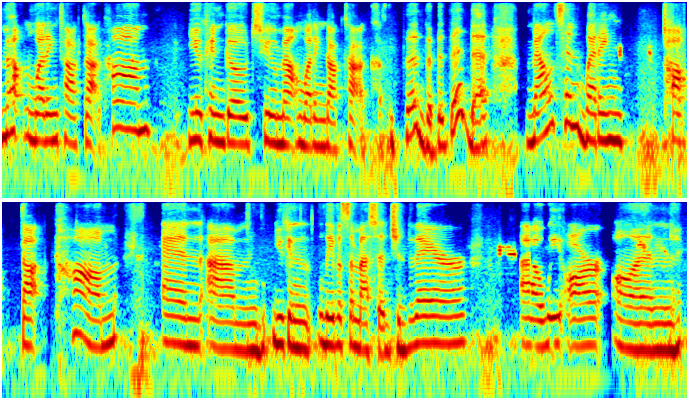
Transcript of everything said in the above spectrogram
mountainweddingtalk.com you can go to mountainweddingtalk.com mountainweddingtalk.com and um, you can leave us a message there uh, we are on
